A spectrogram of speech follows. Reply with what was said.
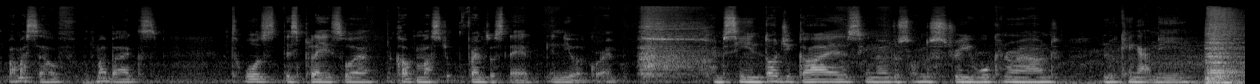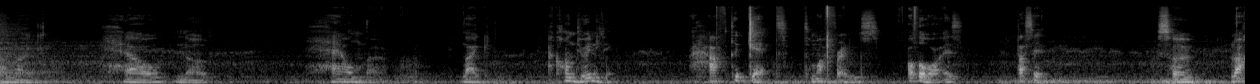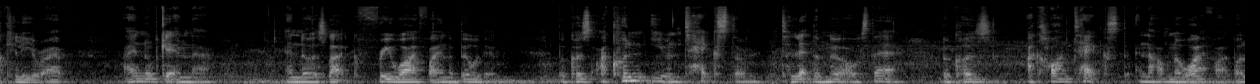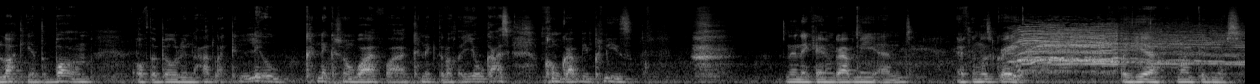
by myself with my bags towards this place where a couple of my friends were staying in Newark, right? I'm seeing dodgy guys, you know, just on the street walking around looking at me. I'm like, hell no. Hell no. Like, I can't do anything. I have to get to my friends. Otherwise, that's it. So, luckily, right, I ended up getting there and there was like free Wi Fi in the building because I couldn't even text them to let them know I was there because I can't text and I have no Wi Fi. But luckily, at the bottom, of the building I had like a little connection Wi-Fi connected. I was like, yo guys, come grab me please. And then they came and grabbed me and everything was great. But yeah, my goodness,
